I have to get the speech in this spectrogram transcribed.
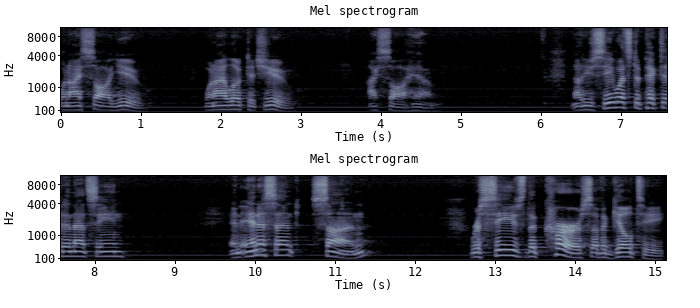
When I saw you, when I looked at you, I saw him. Now, do you see what's depicted in that scene? An innocent son receives the curse of a guilty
